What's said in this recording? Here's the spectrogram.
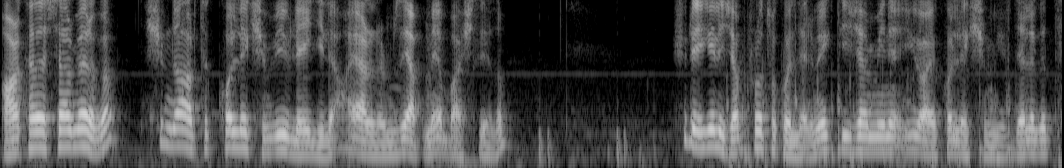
Arkadaşlar merhaba. Şimdi artık Collection View ile ilgili ayarlarımızı yapmaya başlayalım. Şuraya geleceğim. Protokollerimi ekleyeceğim yine. UI Collection View Delegate.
